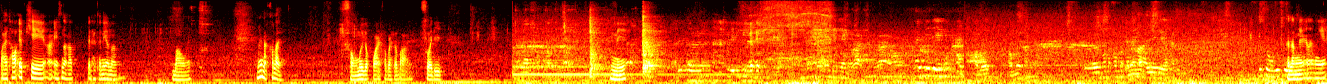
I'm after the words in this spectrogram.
ปลายท่อ FK RS นะครับ เป็นไทเทเนียมนะครับ เบาไหม ไม่หนักเท่าไหร่สองมือยกไหวสบายๆสวยดี นี้เอามือเอามือทำอันนั้นมาเสียกันกำลังแงะกำลังแงะ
